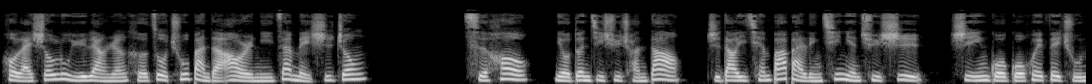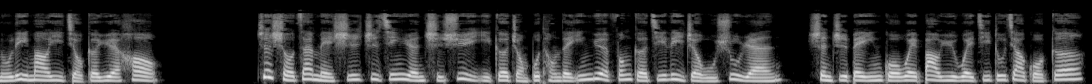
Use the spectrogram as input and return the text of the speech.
后来收录于两人合作出版的《奥尔尼赞美诗》中。此后，牛顿继续传道，直到一千八百零七年去世。是英国国会废除奴隶贸易九个月后，这首赞美诗至今仍持续以各种不同的音乐风格激励着无数人，甚至被英国卫报誉为基督教国歌，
